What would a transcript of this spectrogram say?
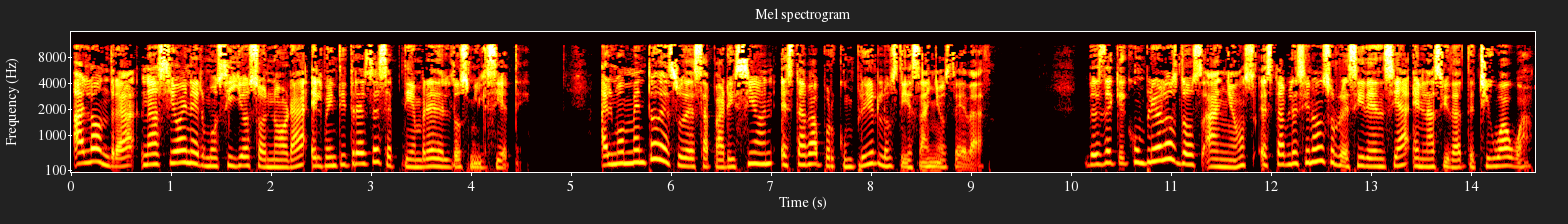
Alondra nació en Hermosillo, Sonora, el 23 de septiembre del 2007. Al momento de su desaparición estaba por cumplir los 10 años de edad. Desde que cumplió los dos años, establecieron su residencia en la ciudad de Chihuahua.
